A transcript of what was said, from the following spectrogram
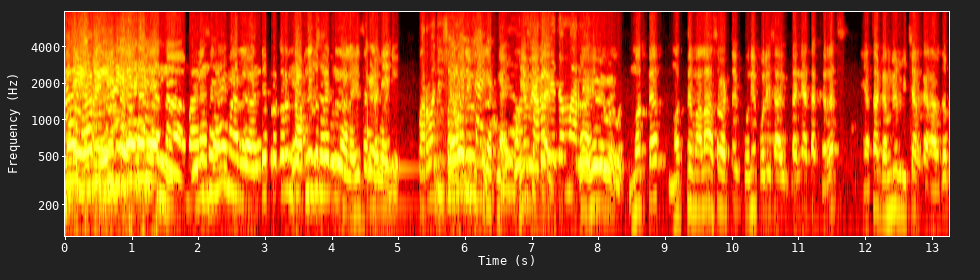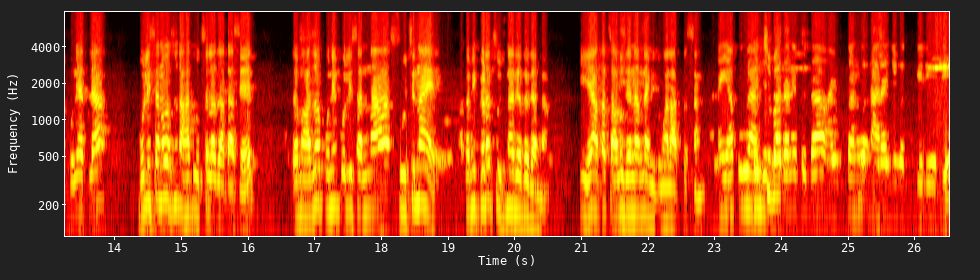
नाही, या वेळी पोलिसांना पोलिसांनाही मारलं. आणि ते प्रकरण दाबण्याचा प्रयत्न झाला. हे सगळ्यात वाईट. परवा दिवशी परवा दिवशी घटना आहे. पोलिसाला हे वेगळं. आहे. बेदम हा, हे मारलं वेगळं. आहे. मग तर मग तर मला असं वाटतं की पुणे पोलीस आयुक्तांनी आता खरंच याचा गंभीर विचार करावा. जर पुण्यातल्या पोलिसांवर सुद्धा हात उचलला जात असेल तर माझं पुणे पोलिसांना सूचना आहेत. आता मी कडक सूचना देतो त्यांना की हे आता चालू देणार नाही मी तुम्हाला आताच सांगतो. आणि यापूर्वी अजितदादाने सुद्धा आयुक्तांवर नाराजी व्यक्त केली होती.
